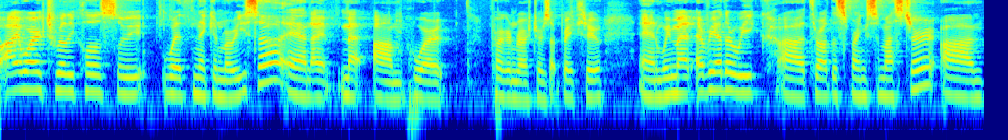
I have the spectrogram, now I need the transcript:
I worked really closely with Nick and Marisa, and I met um, who are program directors at Breakthrough, and we met every other week uh, throughout the spring semester um,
